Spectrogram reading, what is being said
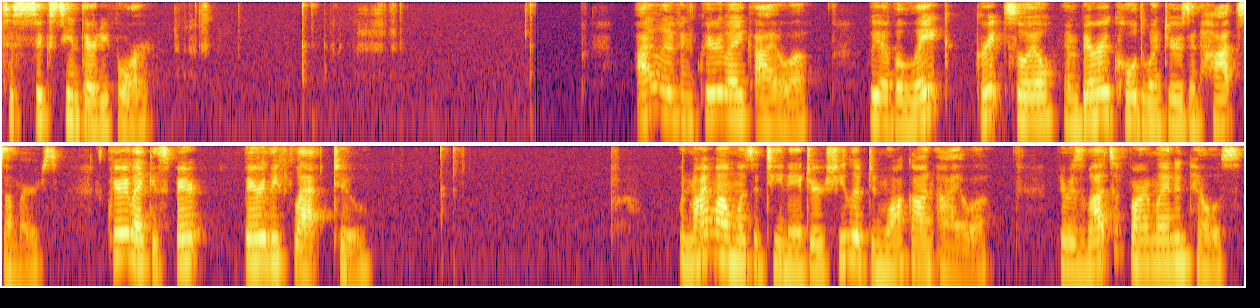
to 1634. I live in Clear Lake, Iowa. We have a lake, great soil, and very cold winters and hot summers. Clear Lake is fair, fairly flat, too. When my mom was a teenager, she lived in Waukon, Iowa. There was lots of farmland and hills.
